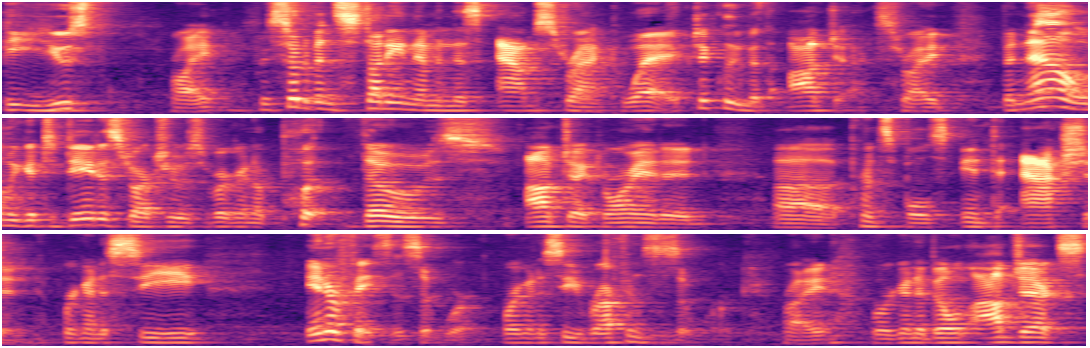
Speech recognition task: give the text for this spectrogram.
be useful, right? We've sort of been studying them in this abstract way, particularly with objects, right? But now when we get to data structures, we're going to put those object-oriented uh, principles into action. We're going to see interfaces at work. We're going to see references at work, right? We're going to build objects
